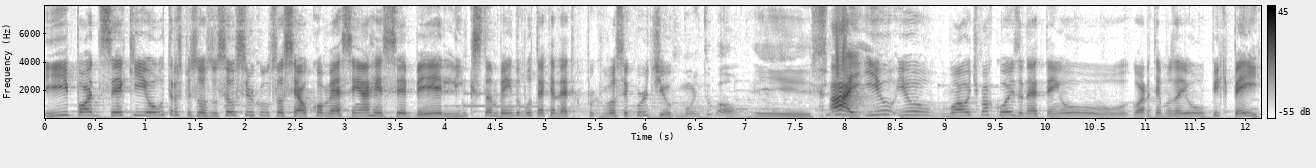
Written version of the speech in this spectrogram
E pode ser que outras pessoas do seu círculo social comecem a receber links também do Boteco Elétrico porque você curtiu. Muito bom. E... Ah, e, e uma última coisa, né? Tem o. Agora temos aí o PicPay,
